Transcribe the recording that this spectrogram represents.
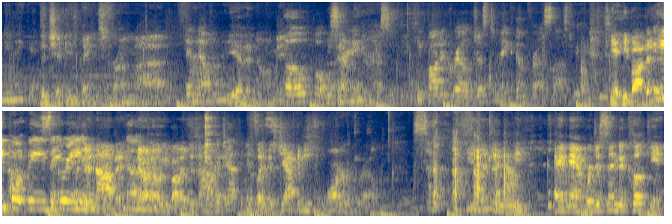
What are you making? The chicken things from. Uh, The from- gnome? Yeah, the gnome. man. Oh, boy. He sent me the recipe. He bought a grill just to make them for us last weekend. Yeah, he bought. But a he Denab- bought the- the green- thing. Denabe. No. No, no, he bought a The Denabe. Japanese. It's like this Japanese water grill. So He's into, he- hey man, we're just into cooking.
